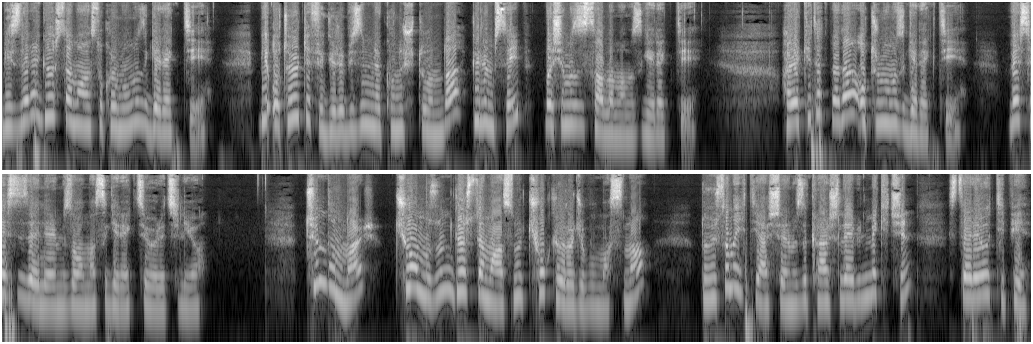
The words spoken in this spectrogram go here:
Bizlere göz teması kurmamız gerektiği, bir otorite figürü bizimle konuştuğunda gülümseyip başımızı sallamamız gerektiği, hareket etmeden oturmamız gerektiği ve sessiz ellerimiz olması gerektiği öğretiliyor. Tüm bunlar çoğumuzun göz temasını çok yorucu bulmasına, duysal ihtiyaçlarımızı karşılayabilmek için stereotipi,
